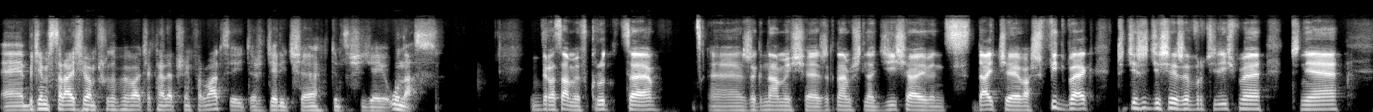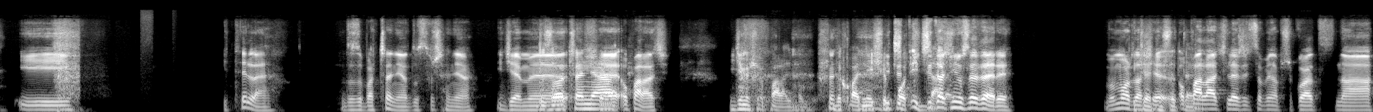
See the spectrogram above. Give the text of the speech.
E, będziemy starali się Wam przygotowywać jak najlepsze informacje i też dzielić się tym, co się dzieje u nas. Wracamy wkrótce. E, żegnamy się, żegnamy się na dzisiaj, więc dajcie wasz feedback. Czy cieszycie się, że wróciliśmy, czy nie? I, i tyle. Do zobaczenia, do usłyszenia. Idziemy do zobaczenia. się opalać. Idziemy się opalać, bo dokładnie się I, czy, I czytać dalej. newslettery. Bo można się newslettery. opalać, leżeć sobie na przykład na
